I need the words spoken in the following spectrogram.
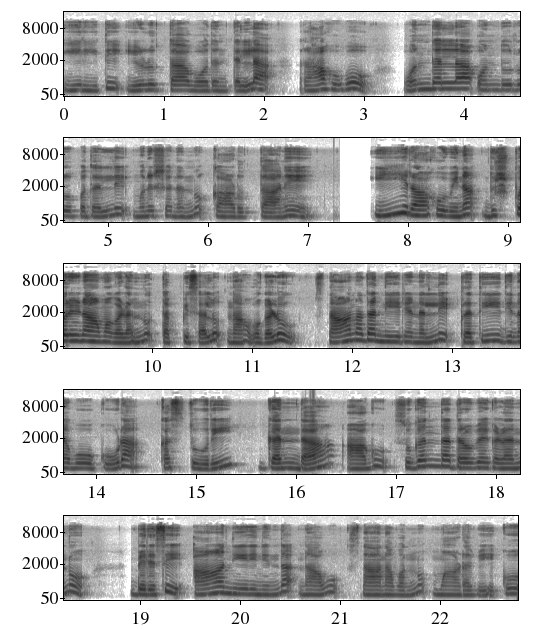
ಈ ರೀತಿ ಹೇಳುತ್ತಾ ಹೋದಂತೆಲ್ಲ ರಾಹುವು ಒಂದಲ್ಲ ಒಂದು ರೂಪದಲ್ಲಿ ಮನುಷ್ಯನನ್ನು ಕಾಡುತ್ತಾನೆ. ಈ ರಾಹುವಿನ ದುಷ್ಪರಿಣಾಮಗಳನ್ನು ತಪ್ಪಿಸಲು ನಾವುಗಳು ಸ್ನಾನದ ನೀರಿನಲ್ಲಿ ಪ್ರತಿದಿನವೂ ಕೂಡ ಕಸ್ತೂರಿ, ಗಂಧ ಹಾಗೂ ಸುಗಂಧ ದ್ರವ್ಯಗಳನ್ನು ಬೆರೆಸಿ ಆ ನೀರಿನಿಂದ ನಾವು ಸ್ನಾನವನ್ನು ಮಾಡಬೇಕು.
